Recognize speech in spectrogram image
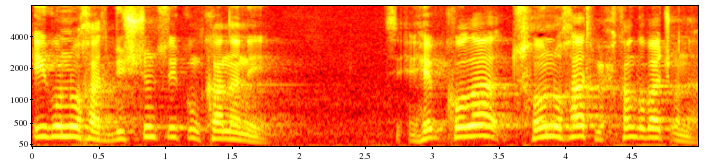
კიგუნუ ხათ ბიშუნ ციკუნ ქანანი. ჰებ ქოლა ცონუ ხათ მუჰკანგო ბაჭუნა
